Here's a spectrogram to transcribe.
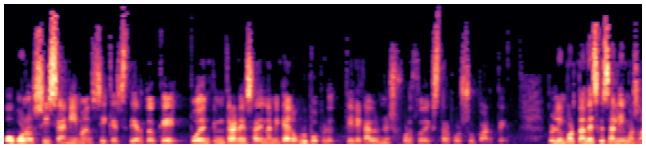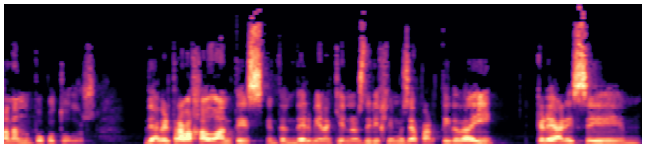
o bueno, si se animan sí que es cierto que pueden entrar en esa dinámica del grupo, pero tiene que haber un esfuerzo extra por su parte. Pero lo importante es que salimos ganando un poco todos, de haber trabajado antes, entender bien a quién nos dirigimos y a partir de ahí crear ese,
